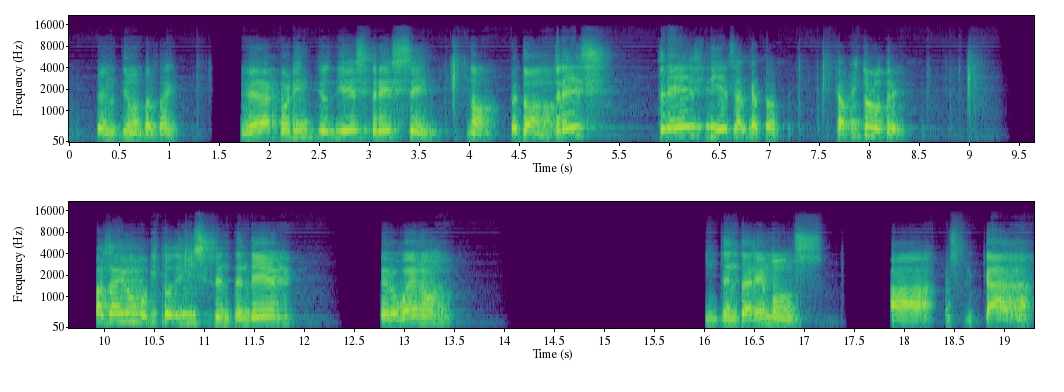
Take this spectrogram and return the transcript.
penúltimo pasaje. Primera Corintios 10, 13. No, perdón, 3, 3, 10 al 14. Capítulo 3. Pasaje un poquito difícil de entender, pero bueno, intentaremos a explicar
